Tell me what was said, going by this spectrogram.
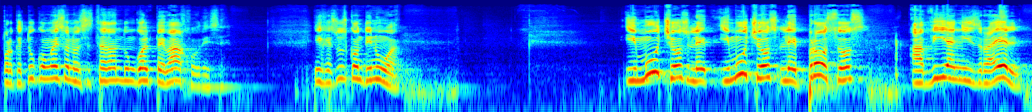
porque tú con eso nos estás dando un golpe bajo, dice. Y Jesús continúa. Y muchos, y muchos leprosos había en Israel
